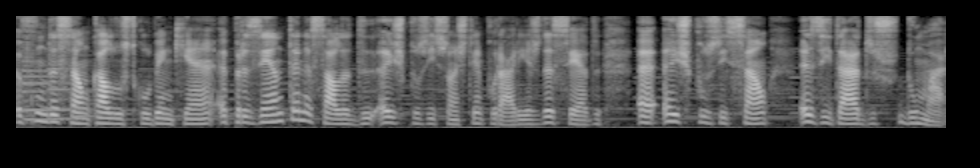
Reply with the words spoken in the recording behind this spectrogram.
A Fundação Carlos Gulbenkian apresenta na sala de exposições temporárias da sede a exposição As Idades do Mar,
